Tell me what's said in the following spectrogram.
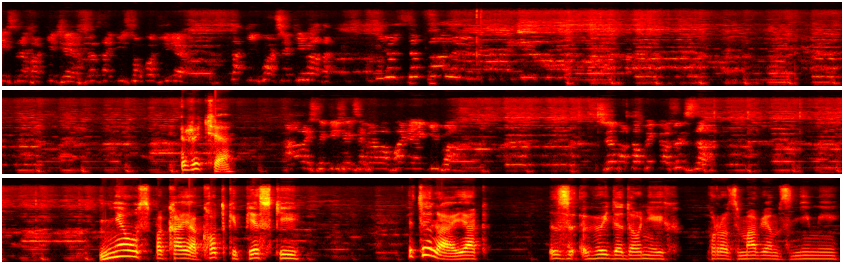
miejsce na parkiecie przez najbliższą godzinę. W takich właśnie klimatach. Już zapalę! Życie. Ale się dzisiaj zebrała fajna ekipa. Trzeba to wykorzystać. Mnie uspokaja kotki, pieski i tyle. Jak z, wyjdę do nich, porozmawiam z nimi,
